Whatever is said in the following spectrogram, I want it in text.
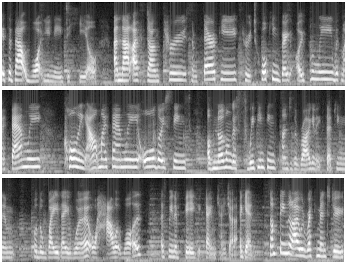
It's about what you need to heal and that I've done through some therapy, through talking very openly with my family, calling out my family, all those things of no longer sweeping things under the rug and accepting them for the way they were or how it was has been a big game changer. Again, something that I would recommend to do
